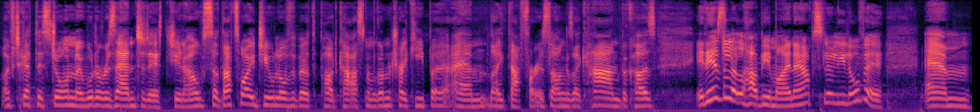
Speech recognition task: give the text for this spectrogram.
I have to get this done. I would have resented it, you know. So that's why I do love about the podcast. And I'm going to try keep it um, like that for as long as I can because it is a little hobby of mine. I absolutely love it. Um,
